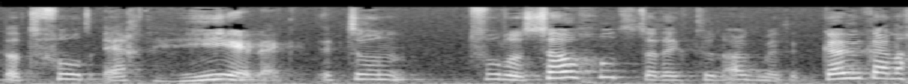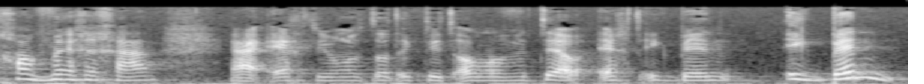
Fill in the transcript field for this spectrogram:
dat voelt echt heerlijk. Toen voelde het zo goed dat ik toen ook met de keuken aan de gang ben gegaan. Ja, echt jongens, dat ik dit allemaal vertel. Echt, ik ben, ik ben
